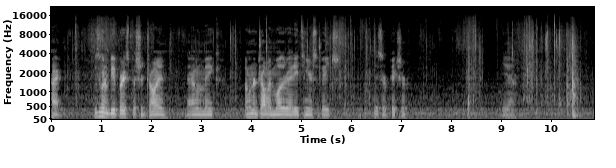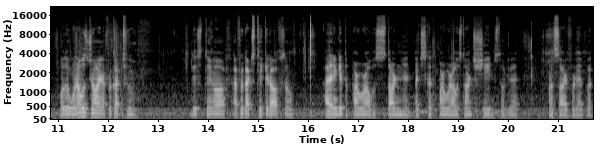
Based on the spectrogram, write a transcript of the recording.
Hi, this is going to be a very special drawing that I'm going to make. I'm going to draw my mother at 18 years of age. This is her picture. Yeah. Although when I was drawing I forgot to this thing off. I forgot to take it off so I didn't get the part where I was starting it. I just got the part where I was starting to shade and stuff like that. I'm sorry for that but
